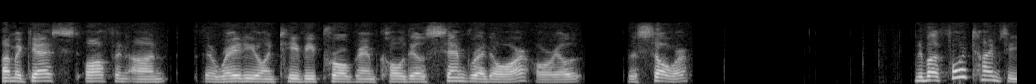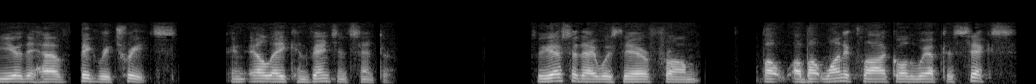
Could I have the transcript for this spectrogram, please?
I'm a guest often on the radio and TV program called El Sembrador or El, the Sower. And about four times a year they have big retreats in LA Convention Center. So yesterday I was there from about about one o'clock all the way up to six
